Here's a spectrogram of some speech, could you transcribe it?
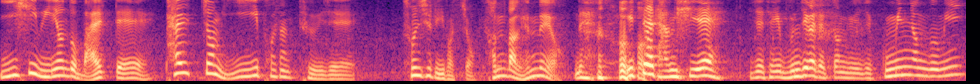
22년도 말 때 8.22% 이제 손실을 입었죠. 선방했네요. 네. 이때 당시에 이제 되게 문제가 됐던 게 이제 국민연금이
